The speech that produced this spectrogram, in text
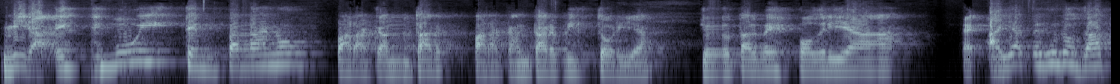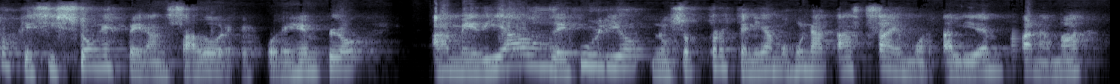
Mira, es muy temprano para cantar, para cantar victoria. Yo tal vez podría eh, hay algunos datos que sí son esperanzadores. Por ejemplo, a mediados de julio nosotros teníamos una tasa de mortalidad en Panamá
